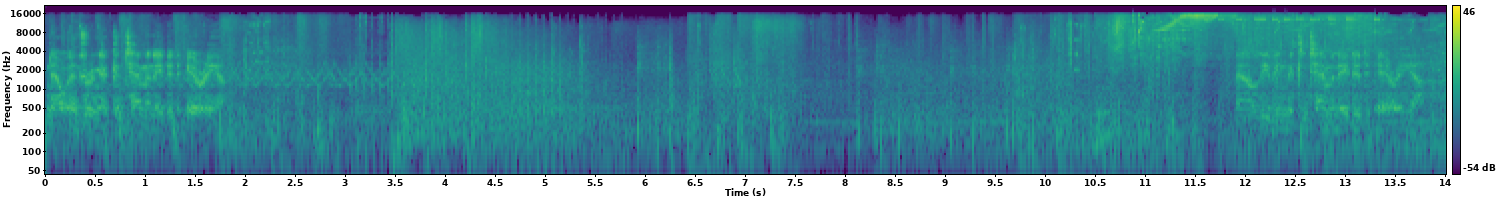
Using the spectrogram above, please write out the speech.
Now entering a contaminated area. Now leaving the contaminated area.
